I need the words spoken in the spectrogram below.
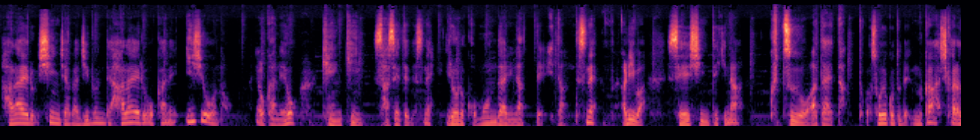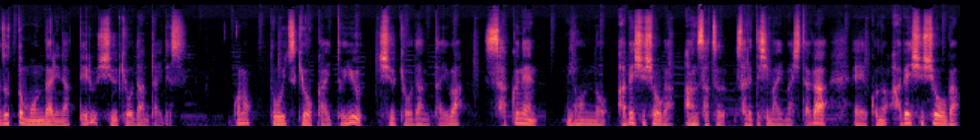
払える、信者が自分で払えるお金以上のお金を献金させてですね、いろいろこう問題になっていたんですね。あるいは精神的な苦痛を与えたとか、そういうことで昔からずっと問題になっている宗教団体です。この統一教会という宗教団体は昨年日本の安倍首相が暗殺されてしまいましたが、この安倍首相が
